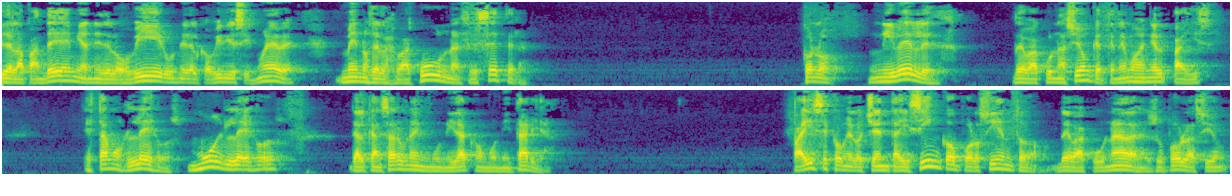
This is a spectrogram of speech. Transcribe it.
de la pandemia, ni de los virus, ni del COVID-19, menos de las vacunas, etc. Con los niveles de vacunación que tenemos en el país, estamos lejos, muy lejos de alcanzar una inmunidad comunitaria. Países con el 85% de vacunadas en su población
